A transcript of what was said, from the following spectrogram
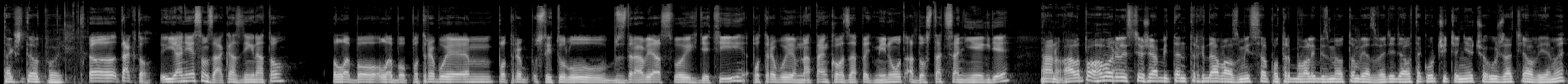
Takže to je odpoveď. Uh, takto, ja nie som zákazník na to, lebo, lebo potrebujem potrebu, z titulu zdravia svojich detí, potrebujem natankovať za 5 minút a dostať sa niekde, Áno, ale hovorili ste, že aby ten trh dával zmysel, potrebovali by sme o tom viac vedieť, ale tak určite niečo už zatiaľ vieme.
